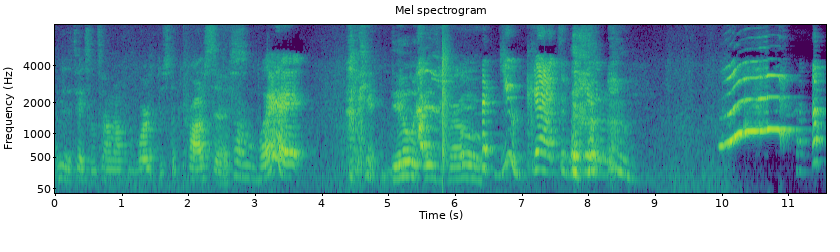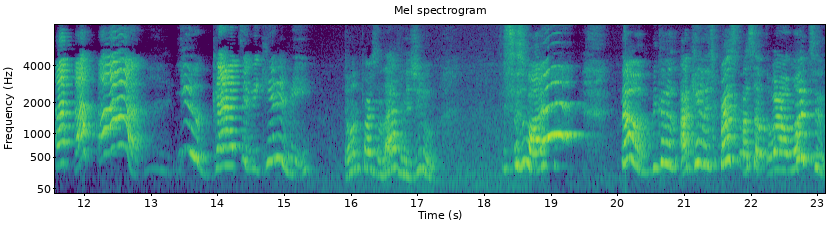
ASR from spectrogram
I need to take some time off of work just to process. From work? I can't deal with this, bro. you got to be kidding me. you got to be kidding me. The only person laughing is you. This is why. No, because I can't express myself the way I want to.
